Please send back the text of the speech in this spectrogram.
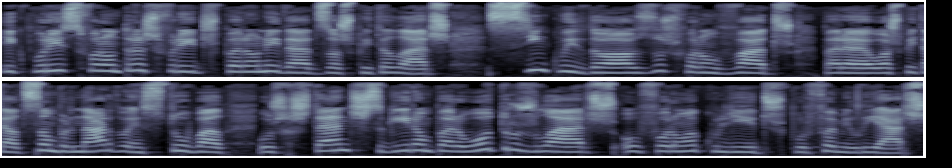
e que por isso foram transferidos para unidades hospitalares. Cinco idosos foram levados para o Hospital de São Bernardo, em Setúbal. Os restantes seguiram para outros lares ou foram acolhidos por familiares.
